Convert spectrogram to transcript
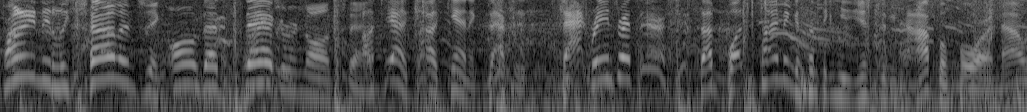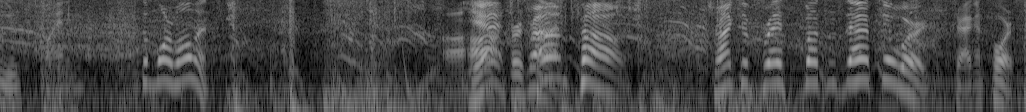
Finally challenging all that stagger nonsense. Again, again, exactly. That range right there, that button timing is something he just didn't have before, and now he's finding some more moments. Uh-huh, Yes, first ground time. pound. Trying to press buttons afterwards. Dragon Force.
